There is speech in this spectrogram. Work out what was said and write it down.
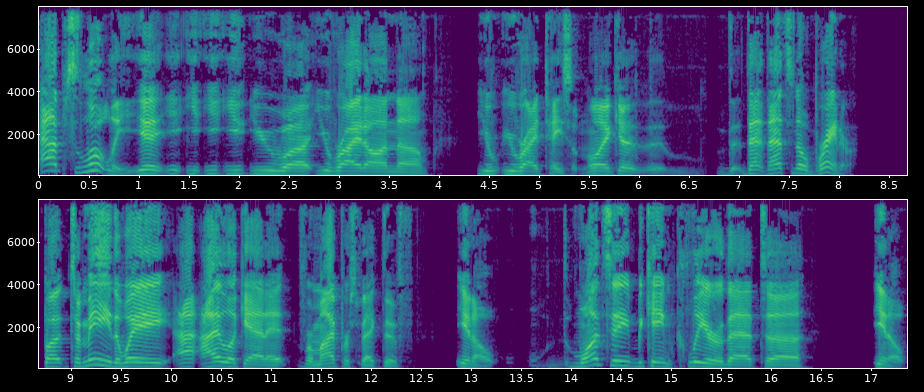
absolutely. You you you you uh, you ride on um, you you ride Taysom like uh, that. That's no brainer. But to me, the way I, I look at it from my perspective, you know, once it became clear that uh, you know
